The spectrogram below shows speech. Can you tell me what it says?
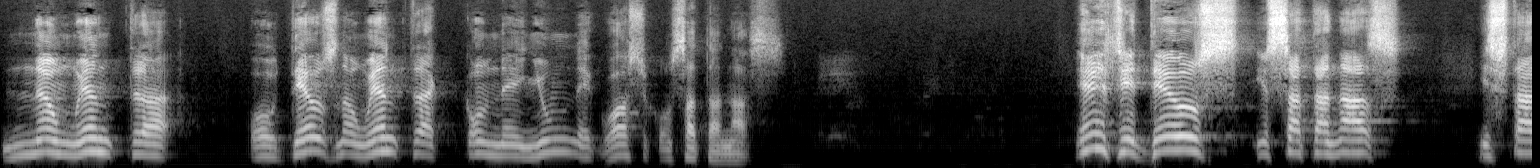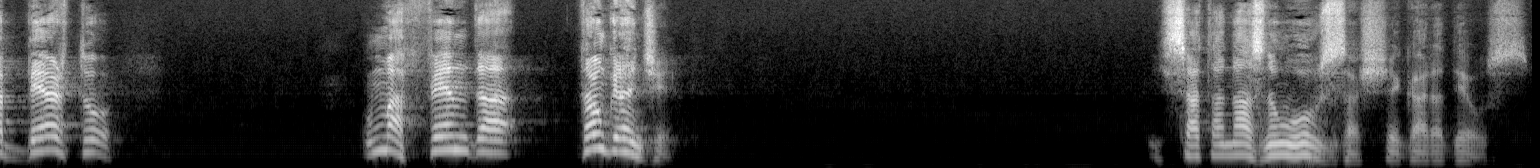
não entra, ou Deus não entra com nenhum negócio com Satanás. Entre Deus e Satanás está aberto uma fenda tão grande. E Satanás não ousa chegar a Deus.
